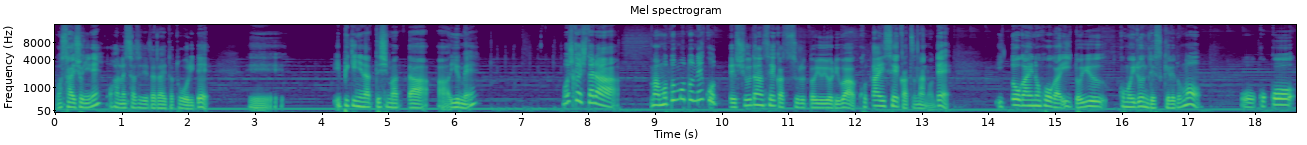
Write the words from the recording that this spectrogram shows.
まあ、最初にね、お話しさせていただいた通りで、えー、一匹になってしまった夢。もしかしたら、まあもともと猫って集団生活するというよりは個体生活なので、一頭買いの方がいいという子もいるんですけれども、ここ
